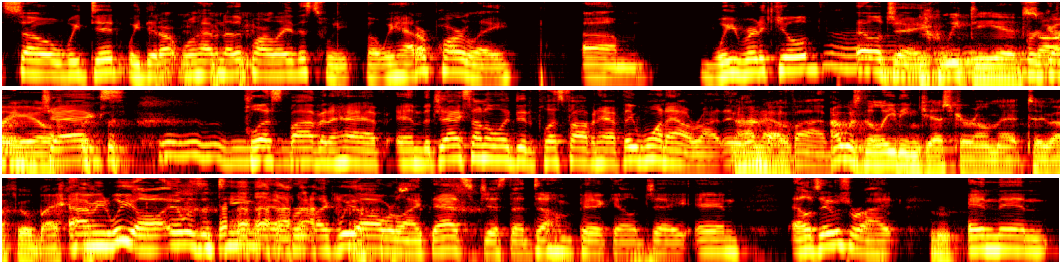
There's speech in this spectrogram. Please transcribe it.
So we did, we did our. We'll have another parlay this week, but we had our parlay. Um, we ridiculed LJ uh. We did. for Sorry, going Al. Jags plus five and a half, and the Jags not only did plus five and a half, they won outright. They I won by five. I was the leading gesture on that too. I feel bad. I mean, we all, it was a team effort. Like, we all were like, that's just a dumb pick, LJ. And LJ was right. Hmm. And then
